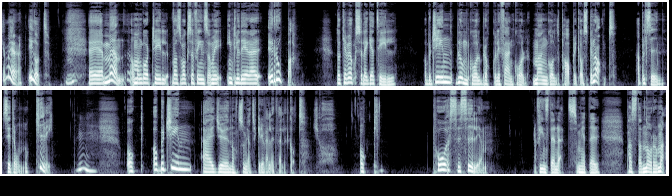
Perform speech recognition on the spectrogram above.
kan man göra. Det är gott. Eh, men om man går till vad som också finns om vi inkluderar Europa. Då kan vi också lägga till aubergine, blomkål, broccoli, fänkål, mangold, paprika och spenat. Apelsin, citron och kiwi. Och aubergine är ju något som jag tycker är väldigt, väldigt gott. Ja. Och på Sicilien finns det en rätt som heter pasta norma.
